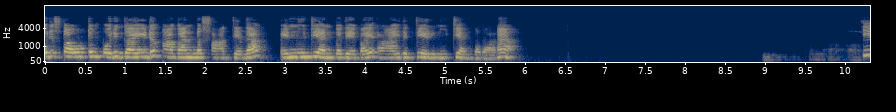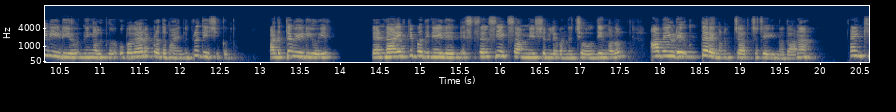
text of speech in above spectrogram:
ഒരു സ്കൗട്ടും ഒരു ഗൈഡും ആകാനുള്ള സാധ്യത എണ്ണൂറ്റി അൻപത് ബൈ ആയിരത്തി എഴുന്നൂറ്റി അൻപതാണ് ഈ വീഡിയോ നിങ്ങൾക്ക് ഉപകാരപ്രദമായെന്ന് പ്രതീക്ഷിക്കുന്നു. അടുത്ത വീഡിയോയിൽ രണ്ടായിരത്തി പതിനേഴ് എസ് എൽ സി എക്സാമിനേഷനിൽ വന്ന ചോദ്യങ്ങളും അവയുടെ ഉത്തരങ്ങളും ചർച്ച ചെയ്യുന്നതാണ്. താങ്ക്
